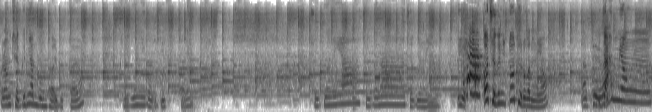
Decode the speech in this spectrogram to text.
그럼 재근이 한번 더 해볼까요? 재근이가 어디 있을까요? 재근이야, 재근아, 재근이. 어, 여- 어, 재근이 또 들어갔네요. 나 이제 들어갔다. 한 명,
